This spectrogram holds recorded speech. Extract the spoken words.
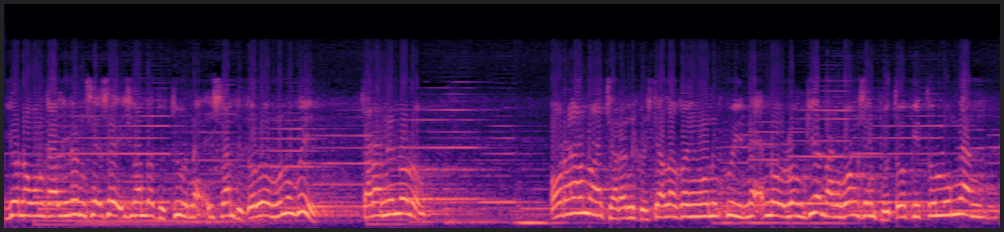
yo ana wong kaliren sik-sik Islam ta dudu nek Islam ditolong ngono kuwi. Carane nolong. Ora ana ajaran Gusti Allah kaya ngono kuwi. Nek nolong ki nang wong sing butuh pitulungan.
